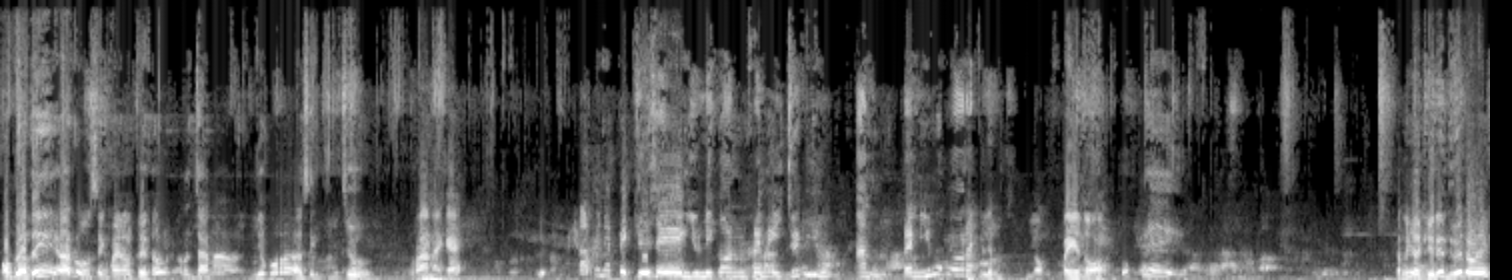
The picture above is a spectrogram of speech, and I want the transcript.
Oh berarti anu sing final battle rencana ya apa ora sing hijau. ora nek kae. Tapi nek PG sing unicorn frame ijo iki yo anu, premium apa regular? Yo P to. Oke. Tapi ya gini duit tuh, eh.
